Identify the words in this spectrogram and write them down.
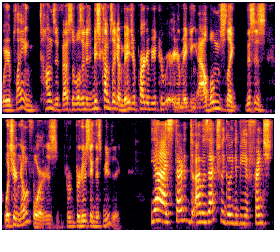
where you're playing tons of festivals and it becomes like a major part of your career. You're making albums. Like this is what you're known for is pr- producing this music. Yeah i started i was actually going to be a french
